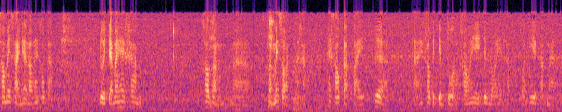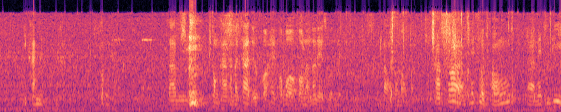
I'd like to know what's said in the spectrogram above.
เขาไม่ใส่เนี่ยเราให้เขากลับ โดยจะไม่ให้ข้ามเข้าฝั่งมาฝั่งไม่สอดนะครับ ให้เขากลับไปเพื่ออาให้เขาไปเตรียมตัวของเขาให้เรียบร้อยนะครับ ก่อนที่จะกลับมาอีกครั้งหนึ่งนะครับขอบคุณครับตามช่องทางธรรมชาติเดี๋ยวขอให้ผบกองรังนเรศวรเนี่ยเล่าให้น้องๆฟังครับก็ในส่วนของเออในพื้นที่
